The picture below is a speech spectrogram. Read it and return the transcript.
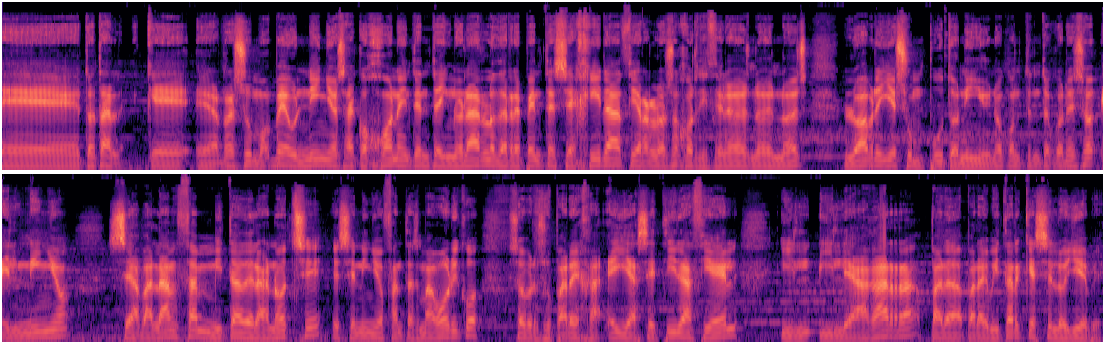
Eh, total, que eh, resumo, ve un niño, se acojona, intenta ignorarlo, de repente se gira, cierra los ojos, dice no es, no es, no es, lo abre y es un puto niño. Y no contento con eso, el niño se abalanza en mitad de la noche, ese niño fantasmagórico, sobre su pareja. Ella se tira hacia él y, le agarra para, para evitar que se lo lleve.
